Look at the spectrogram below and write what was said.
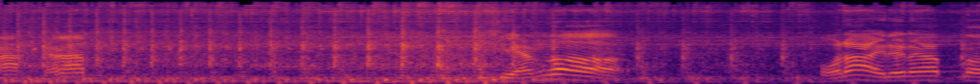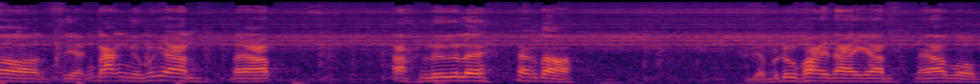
นะครับ เสียง ก็พอได้เลยนะครับ ก็เสียงดังอยู่เหมือนกันนะครับอะลือเลยช่างต่อ เดี๋ยวมาดูภายในกันนะครับผม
